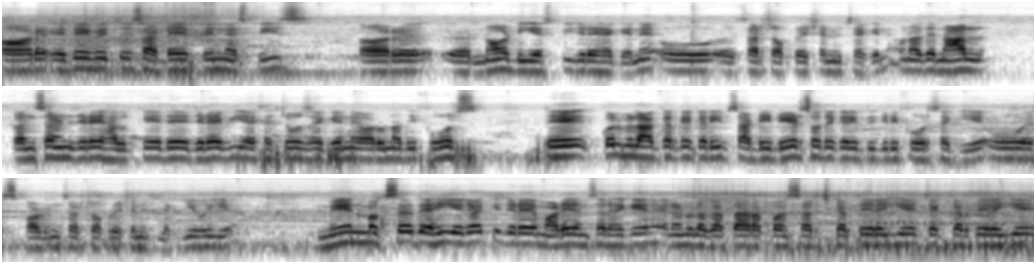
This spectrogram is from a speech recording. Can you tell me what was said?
ਔਰ ਇਹਦੇ ਵਿੱਚ ਸਾਡੇ ਤਿੰਨ ਐਸਪੀਜ਼ ਔਰ 9 ਡੀਐਸਪੀ ਜਿਹੜੇ ਹੈਗੇ ਨੇ, ਉਹ ਸਰਚ ਆਪਰੇਸ਼ਨ ਵਿੱਚ ਹੈਗੇ ਨੇ। ਉਹਨਾਂ ਦੇ ਨਾਲ ਕੰਸਰਨ ਜਿਹੜੇ ਹਲਕੇ ਦੇ ਜਿਹੜੇ ਵੀ ਐਸਐਚਓਜ਼ ਹੈਗੇ ਨੇ ਔਰ ਉਹਨਾਂ ਦੀ ਫੋਰਸ ਤੇ ਕੁੱਲ ਮਿਲਾ ਕਰਕੇ ਕਰੀਬ ਸਾਡੀ 150 ਦੇ ਕਰੀਬ ਦੀ ਜਿਹੜੀ ਫੋਰਸ ਹੈਗੀ ਹੈ, ਉਹ ਇਸ ਕੋਆਰਡਨ ਸਰਚ ਆਪਰੇਸ਼ਨ ਵਿੱਚ ਲੱਗੀ ਹੋਈ ਹੈ। ਮੇਨ ਮਕਸਦ ਇਹੀ ਹੈਗਾ ਕਿ ਜਿਹੜੇ ਮਾੜੇ ਅਨਸਰ ਹੈਗੇ ਨੇ ਇਹਨਾਂ ਨੂੰ ਲਗਾਤਾਰ ਆਪਾਂ ਸਰਚ ਕਰਦੇ ਰਹੀਏ ਚੈੱਕ ਕਰਦੇ ਰਹੀਏ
